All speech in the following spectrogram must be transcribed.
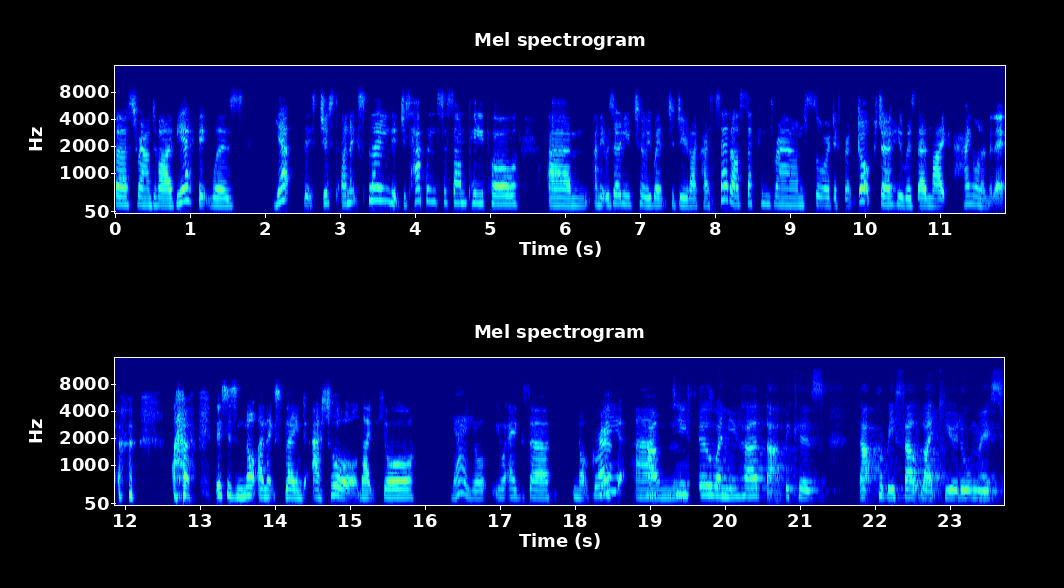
first round of ivf it was yep it's just unexplained it just happens to some people um, and it was only until we went to do, like I said, our second round, saw a different doctor who was then like, hang on a minute, uh, this is not unexplained at all. Like your, yeah, your your eggs are not great. How um, do you feel when you heard that? Because that probably felt like you had almost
